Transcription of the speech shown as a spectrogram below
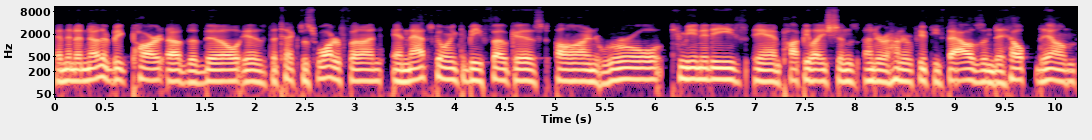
And then another big part of the bill is the Texas Water Fund, and that's going to be focused on rural communities and populations under 150,000 to help them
